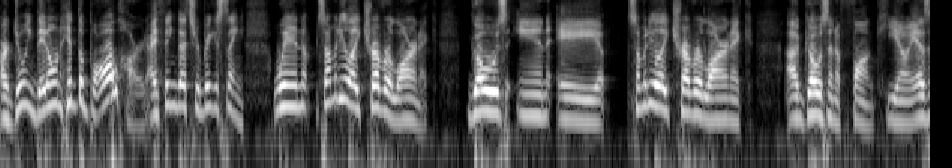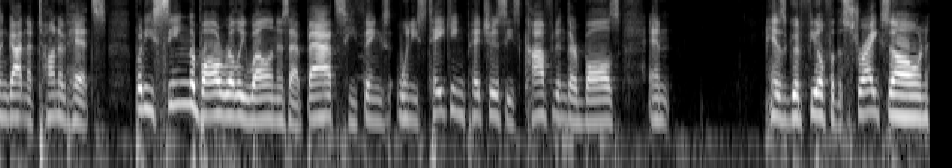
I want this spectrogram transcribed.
are doing. They don't hit the ball hard. I think that's your biggest thing. When somebody like Trevor Larnach goes in a, somebody like Trevor Larnach, uh, goes in a funk. You know, he hasn't gotten a ton of hits, but he's seeing the ball really well in his at bats. He thinks when he's taking pitches, he's confident their balls, and he has a good feel for the strike zone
